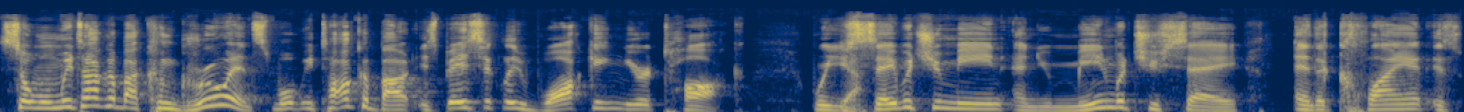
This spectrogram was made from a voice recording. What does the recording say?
So when we talk about congruence what we talk about is basically walking your talk where you yeah. say what you mean and you mean what you say, and the client is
